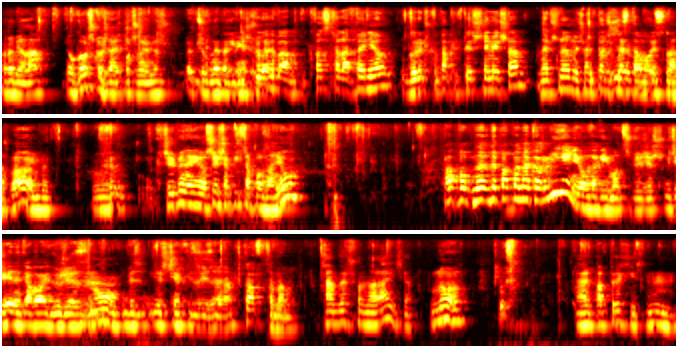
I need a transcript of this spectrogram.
Robiona. O, gorzkość nawet poczułem już. Przypnę taki większy. Czuję chyba kwas jalapeno, goryczka papryk też się miesza. Zaczynają mi szczypać usta konserwowy mocno. Czy najostrzejsza pizza w Poznaniu? Papa, nawet papa na Karolinie nie miał takiej mocy przecież, gdzie jeden kawałek już jest, No. jest, jest ciężki do jedzenia. Kawkę mam. Tam wyszło na lajcie. No. Ale papryki. Mm.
